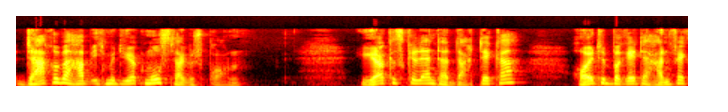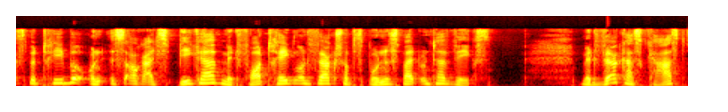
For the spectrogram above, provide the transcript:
Darüber habe ich mit Jörg Mosler gesprochen. Jörg ist gelernter Dachdecker Heute berät er Handwerksbetriebe und ist auch als Speaker mit Vorträgen und Workshops bundesweit unterwegs. Mit Workerscast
